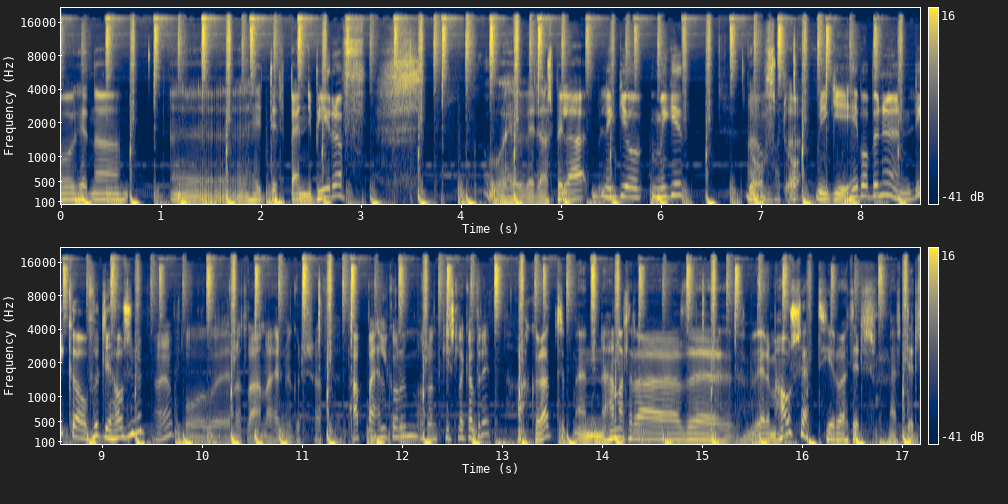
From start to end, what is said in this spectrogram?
og hérna heitir Benny Bíröf og hefur verið að spila lengi og mikið oft mikið í hiphopinu en líka á fulli hásinu Já, já, og eh, náttúrulega annar helmingur pappahelgunum á svona gíslagaldri. Akkurat, en hann ætlar að uh, vera með hásett hér og eftir, eftir,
